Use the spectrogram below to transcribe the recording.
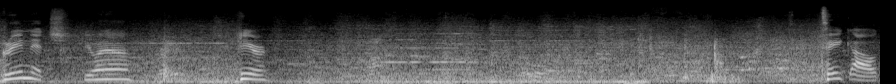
Greenwich. You wanna? Here. Take out.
